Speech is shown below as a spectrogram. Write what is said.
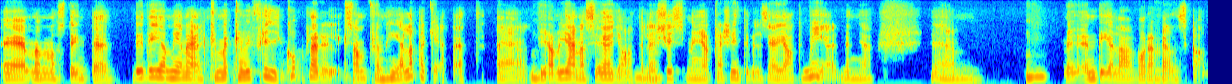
eh, man måste inte, det är det jag menar, kan, man, kan vi frikoppla det liksom från hela paketet? Eh, för jag vill gärna säga ja till en kyss, men jag kanske inte vill säga ja till mer. Men jag, Mm. men en del av vår vänskap.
